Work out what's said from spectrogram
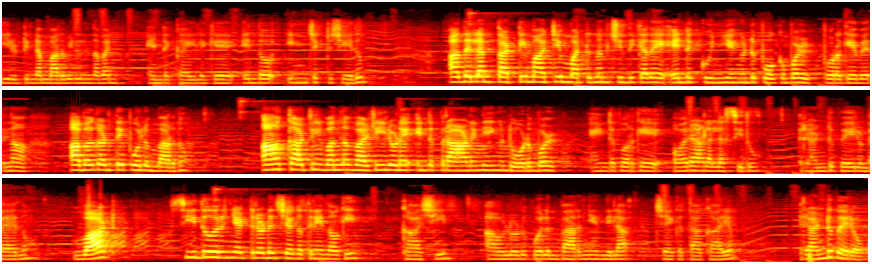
ഇരുട്ടിന്റെ മറവിൽ നിന്നവൻ എന്റെ കയ്യിലേക്ക് എന്തോ ഇഞ്ചക്ട് ചെയ്തു. അതെല്ലാം തട്ടി മാറ്റി മറ്റൊന്നും ചിന്തിക്കാതെ എന്റെ കുഞ്ഞിയെ കൊണ്ട് പോകുമ്പോൾ പുറകെ വരുന്ന അപകടത്തെ പോലും മറന്നു. ആ കാട്ടിൽ വന്ന വഴിയിലൂടെ എന്റെ പ്രാണനെയും കൊണ്ട് ഓടുമ്പോൾ എന്റെ പുറകെ ഒരാളല്ല സിധു. രണ്ടു പേരുണ്ടായിരുന്നു. വാട്ട്? സിധു ഒരു ഞെട്ടലോടെ ജഗത്തിനെ നോക്കി. കാശിയും അവളോട് പോലും പറഞ്ഞിരുന്നില്ല ജഗത്ത് ആ കാര്യം. രണ്ടുപേരോ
